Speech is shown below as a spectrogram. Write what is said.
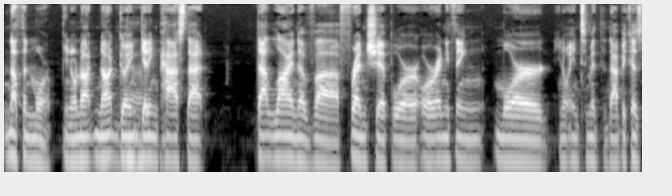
nothing more. You know, not not going Yeah. getting past that that line of uh, friendship or or anything more you know intimate than that because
